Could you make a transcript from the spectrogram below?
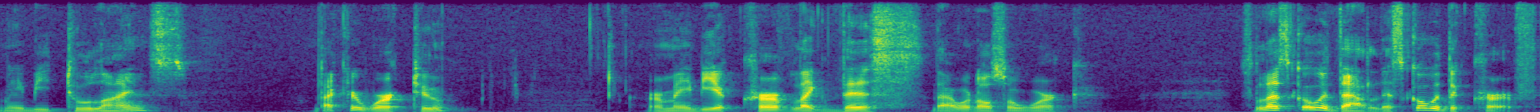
Maybe two lines? That could work too. Or maybe a curve like this, that would also work. So let's go with that, let's go with the curve.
